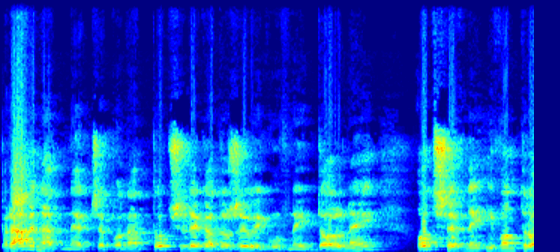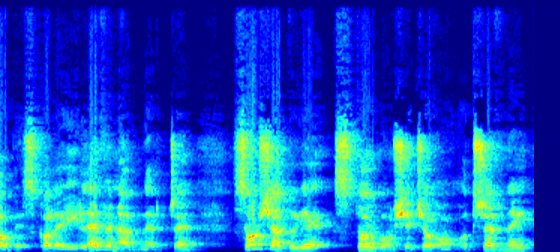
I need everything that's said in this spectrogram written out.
Prawe nadnercze ponadto przylega do żyły głównej dolnej, otrzewnej i wątroby. Z kolei lewe nadnercze sąsiaduje z torbą sieciową otrzewnej,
